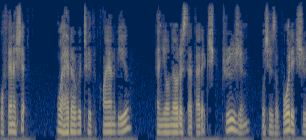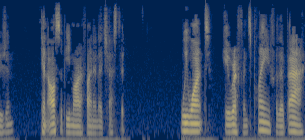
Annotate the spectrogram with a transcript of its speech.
We'll finish it. We'll head over to the plan view and you'll notice that that extrusion, which is a void extrusion, can also be modified and adjusted. We want a reference plane for the back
